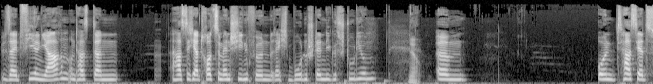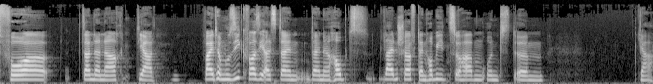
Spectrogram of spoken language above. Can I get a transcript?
seit vielen Jahren und hast dann, hast dich ja trotzdem entschieden für ein recht bodenständiges Studium. Ja. Ähm, und hast jetzt vor, dann danach, ja, weiter Musik quasi als dein, deine Hauptleidenschaft, dein Hobby zu haben und ähm, ja,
